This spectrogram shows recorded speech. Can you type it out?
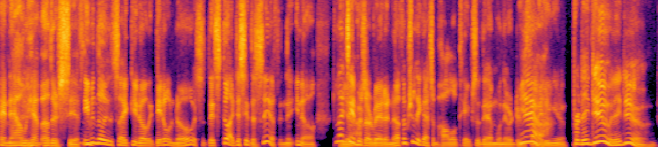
and now we have other Sith. Even though it's like you know like, they don't know, it's they still I just say the Sith, and they, you know the Yeah. lightsabers are red enough. I'm sure they got some hollow tapes of them when they were doing Yeah. fighting. You know, For they do, they do.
